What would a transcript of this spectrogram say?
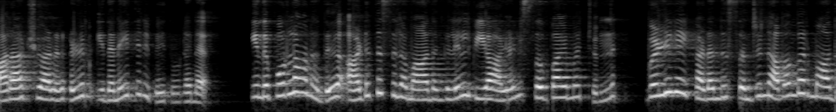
ஆராய்ச்சியாளர்களும் இதனை தெரிவித்துள்ளனர். இந்த பொருளானது அடுத்த சில மாதங்களில் வியாழன் செவ்வாய் மற்றும் வெளியை கடந்து சென்று நவம்பர் மாத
